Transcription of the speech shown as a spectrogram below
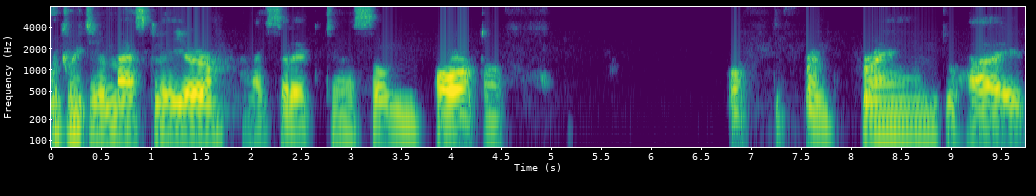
we create a mask layer and I select uh, some part of of different brain to hide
